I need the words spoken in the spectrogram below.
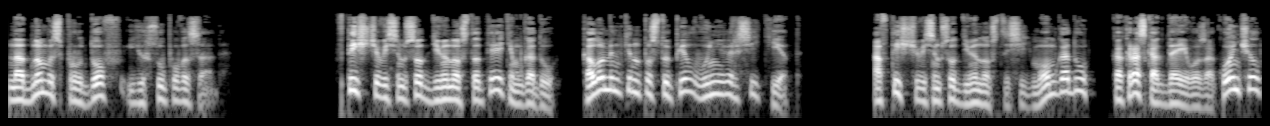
на одном из прудов Юсупова сада. В 1893 году Коломенкин поступил в университет, а в 1897 году, как раз когда его закончил,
